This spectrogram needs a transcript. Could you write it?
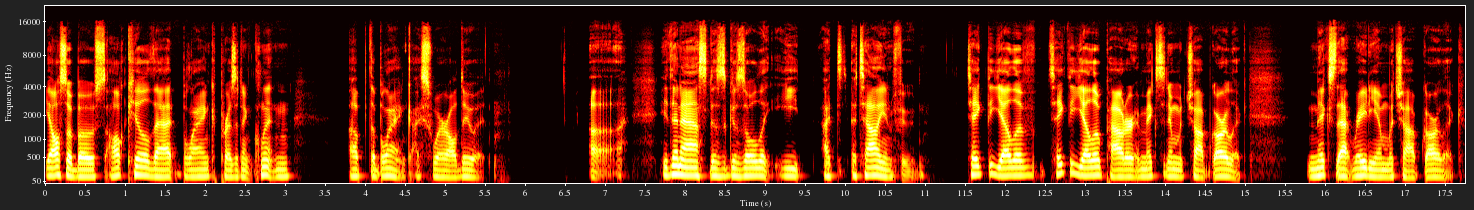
He also boasts, I'll kill that blank President Clinton up the blank. I swear I'll do it. Uh, he then asks, "Does Gazzola eat it- Italian food?" Take the yellow, take the yellow powder and mix it in with chopped garlic. Mix that radium with chopped garlic.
